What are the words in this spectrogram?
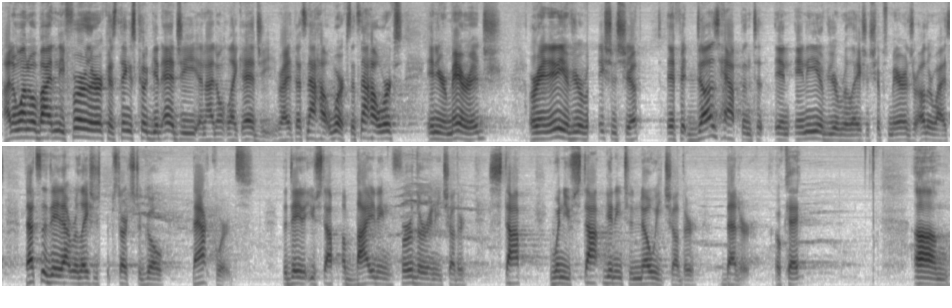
I don't want to abide any further because things could get edgy and I don't like edgy, right? That's not how it works. That's not how it works in your marriage or in any of your relationships. If it does happen to, in any of your relationships, marriage or otherwise, that's the day that relationship starts to go backwards. The day that you stop abiding further in each other. Stop when you stop getting to know each other better, okay? Um,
